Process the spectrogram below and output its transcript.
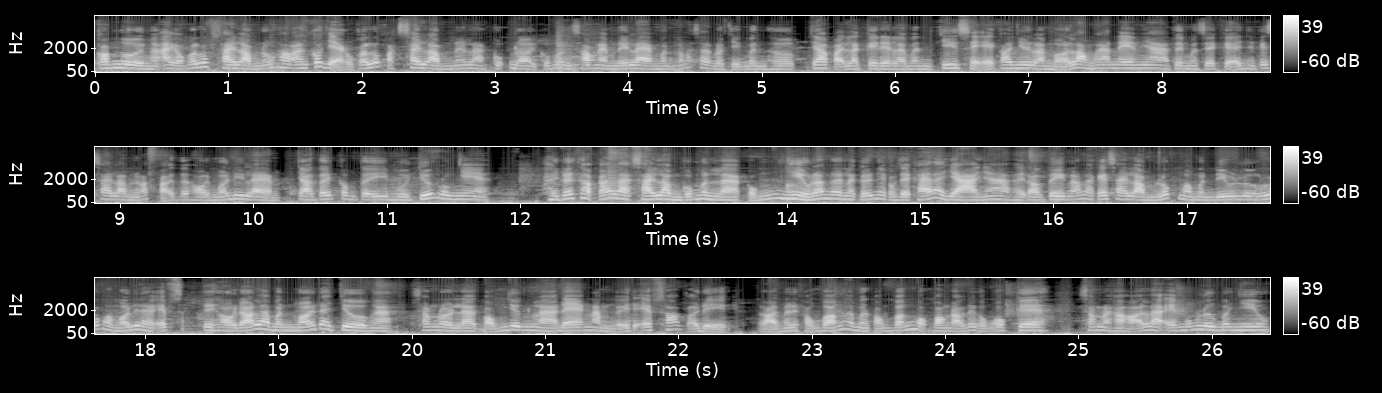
con người mà ai cũng có lúc sai lầm đúng không? Anh có dạng cũng có lúc mặc sai lầm nên là cuộc đời của mình sau này mình đi làm mình có mắc sai lầm là chuyện bình thường cho vậy là kỳ này là mình chia sẻ coi như là mở lòng với anh em nha. Thì mình sẽ kể những cái sai lầm mình mắc phải từ hồi mới đi làm cho tới công ty vừa trước luôn nha. Thì nói thật đó là sai lầm của mình là cũng nhiều lắm nên là cái này cũng sẽ khá là dài nha. Thì đầu tiên đó là cái sai lầm lúc mà mình điêu lương lúc mà mới đi làm f thì hồi đó là mình mới ra trường à xong rồi là bỗng dưng là đang nằm nghỉ thì f shop gọi điện gọi mình đi phỏng vấn thì mình phỏng vấn một vòng đầu thì cũng ok. Xong rồi họ hỏi là em muốn lương bao nhiêu?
